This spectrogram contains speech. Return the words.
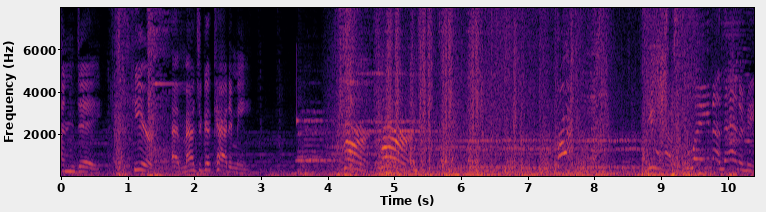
Fun day here at Magic Academy. Burn, burn! Ha! You have slain an enemy.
